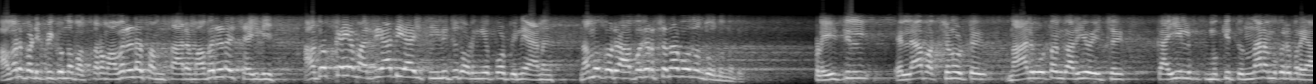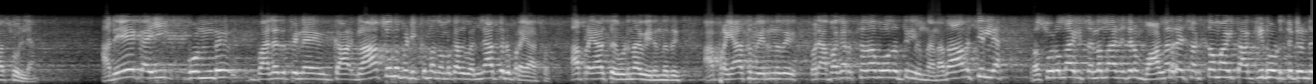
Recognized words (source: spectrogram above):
അവർ പഠിപ്പിക്കുന്ന വസ്ത്രം അവരുടെ സംസാരം അവരുടെ ശൈലി അതൊക്കെ മര്യാദയായി ശീലിച്ചു തുടങ്ങിയപ്പോൾ പിന്നെയാണ് നമുക്കൊരു അപകർഷതാബോധം തോന്നുന്നത്. പ്ലേറ്റിൽ എല്ലാ ഭക്ഷണവും ഇട്ട് നാല് കൂട്ടം കറി ഒഴിച്ച് കയ്യിൽ മുക്കി തിന്നാൻ നമുക്കൊരു പ്രയാസമില്ല അതേ കൈ കൊണ്ട് പലത് പിന്നെ ഗ്ലാസ് ഒന്ന് പിടിക്കുമ്പോൾ നമുക്കത് വല്ലാത്തൊരു പ്രയാസം. ആ പ്രയാസം എവിടുന്നാണ് വരുന്നത്? ആ പ്രയാസം വരുന്നത് ഒരു അപകർഷതാ ബോധത്തിൽ നിന്നാണ്. അത് ആവശ്യമില്ല. അലൈഹി വസല്ലം വളരെ ശക്തമായി താക്കീത് കൊടുത്തിട്ടുണ്ട്.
